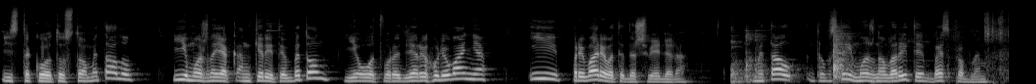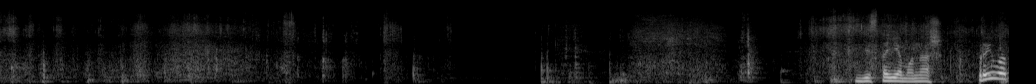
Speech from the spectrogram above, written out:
із такого товстого металу. Її можна як анкерити в бетон, є отвори для регулювання і приварювати до швеллера. Метал товстий можна варити без проблем. Дістаємо наш привод.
